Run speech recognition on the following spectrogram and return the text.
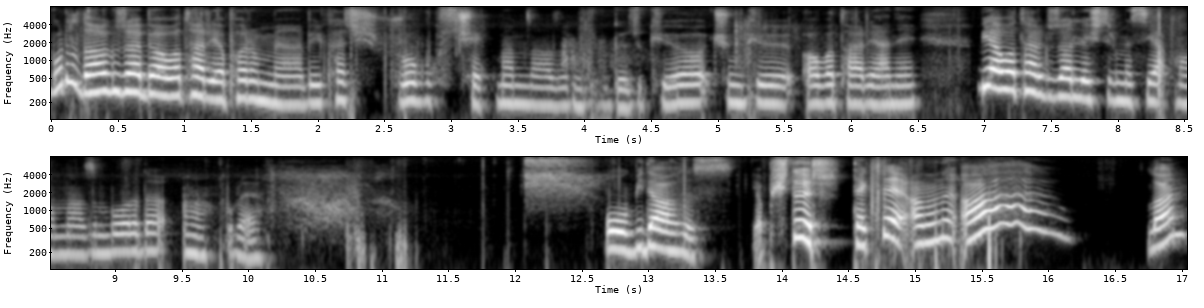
Burada daha güzel bir avatar yaparım ya. Birkaç Robux çekmem lazım gibi gözüküyor. Çünkü avatar yani bir avatar güzelleştirmesi yapmam lazım. Bu arada aha, buraya. O bir daha hız. Yapıştır. Tekte ananı. Aa! Lan.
